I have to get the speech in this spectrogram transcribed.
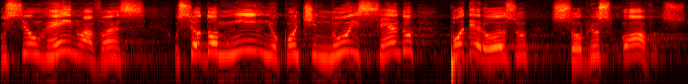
o seu reino avance, o seu domínio continue sendo poderoso sobre os povos.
